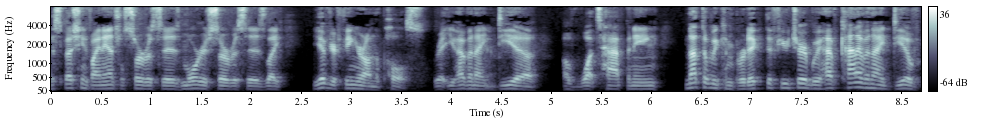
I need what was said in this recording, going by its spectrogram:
especially in financial services, mortgage services, like you have your finger on the pulse, right? You have an idea of what's happening. Not that we can predict the future, but we have kind of an idea of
